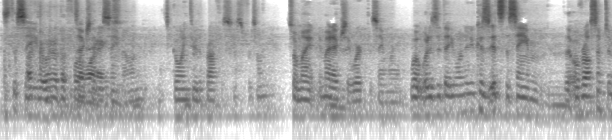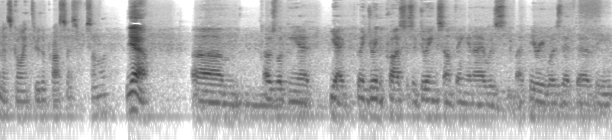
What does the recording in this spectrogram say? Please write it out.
It's the same. Okay, what are the it's four actually warnings? the same element. It's going through the processes for some. So it might it might actually work the same way. What what is it that you want to do? Because it's the same. The overall symptom is going through the process for someone. Yeah, um, I was looking at yeah, enjoying the process of doing something, and I was my theory was that uh, the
